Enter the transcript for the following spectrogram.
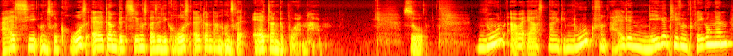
als sie unsere Großeltern bzw. die Großeltern dann unsere Eltern geboren haben. So, nun aber erstmal genug von all den negativen Prägungen,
